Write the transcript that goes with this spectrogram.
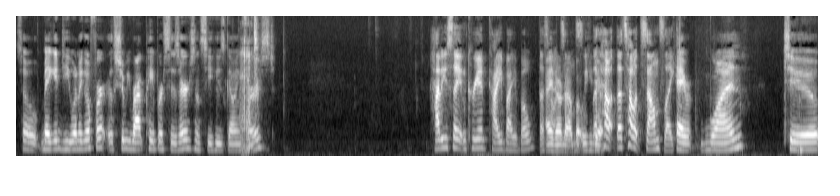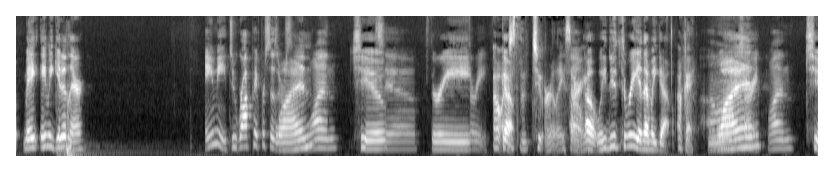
so, Megan, do you want to go first? Should we rock paper scissors and see who's going first? How do you say it in Korean? Kaibaybo. That's I how it don't know, sounds. but we can That do it. how, That's how it sounds like. Okay, one, two. May- Amy, get in there. Amy, do rock paper scissors. One, One, Two, two, three. three. Oh, Go. I just did too early. Sorry. Oh, we do three and then we go. Okay. Oh, One, sorry. One, two,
